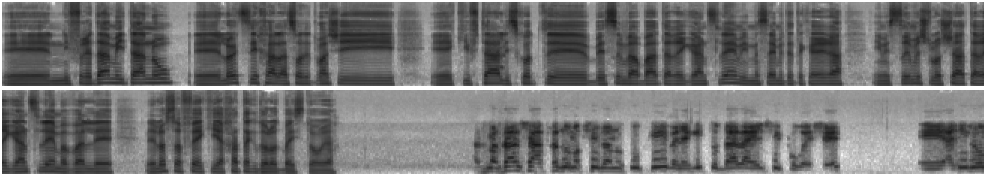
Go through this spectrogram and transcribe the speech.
שנפרדה uh, מאיתנו, uh, לא הצליחה לעשות את מה שהיא uh, קיוותה לזכות uh, ב-24 אתרי גן סלאם, היא מסיימת את הקריירה עם 23 אתרי גן סלאם, אבל uh, ללא ספק היא אחת הגדולות בהיסטוריה. אז מזל שאף אחד לא מקשיב לנו קוקי, ואני אגיד תודה לאל שהיא פורשת. אה, אני לא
